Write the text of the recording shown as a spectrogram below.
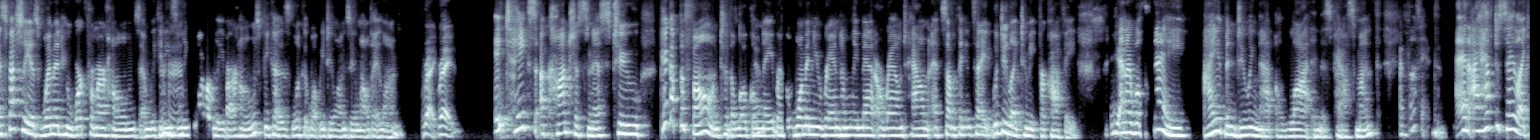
especially as women who work from our homes and we can mm-hmm. easily never leave our homes because look at what we do on Zoom all day long. Right, right. It takes a consciousness to pick up the phone to the local yeah. neighbor, the woman you randomly met around town at something and say, Would you like to meet for coffee? Yeah. And I will say, I have been doing that a lot in this past month. I love it. And I have to say, like,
